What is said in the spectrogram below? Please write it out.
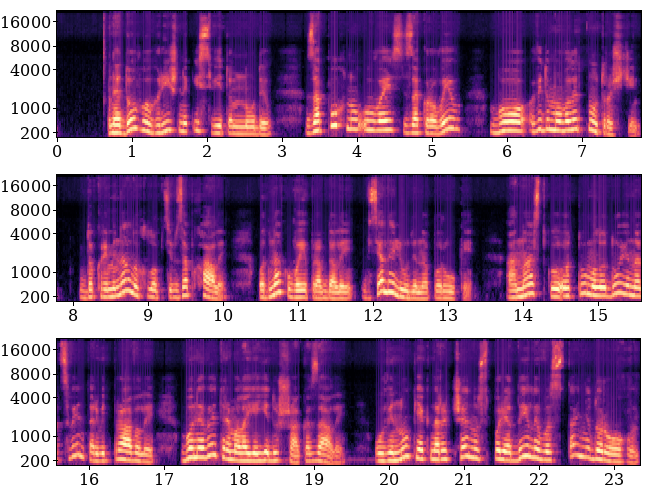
Недовго грішник і світом нудив, запухнув увесь, закровив, бо відмовили нутрощі. До криміналу хлопців запхали, однак виправдали, взяли люди на поруки. А Настку оту молодою на цвинтар відправили, бо не витримала її душа, казали. У вінок, як наречену, спорядили в останню дорогу,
